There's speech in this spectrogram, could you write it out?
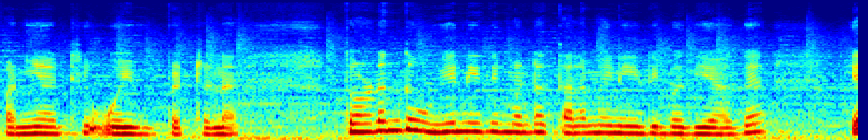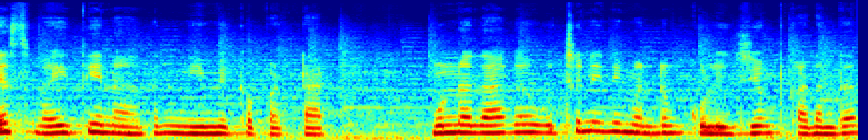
பணியாற்றி ஓய்வு பெற்றனர். தொடர்ந்து உயர்நீதிமன்ற தலைமை நீதிபதியாக எஸ். வைத்தியநாதன் நியமிக்கப்பட்டார். முன்னதாக உச்சநீதிமன்றம் கொலிஜியம் கடந்த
